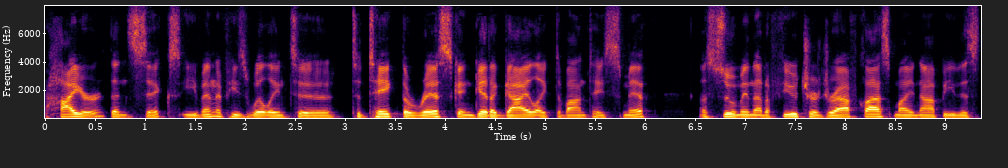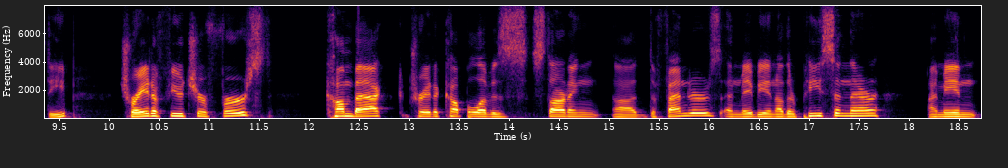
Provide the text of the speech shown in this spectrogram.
higher than six, even if he's willing to to take the risk and get a guy like DeVonta Smith assuming that a future draft class might not be this deep. Trade a future first, come back, trade a couple of his starting uh, defenders, and maybe another piece in there. I mean,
